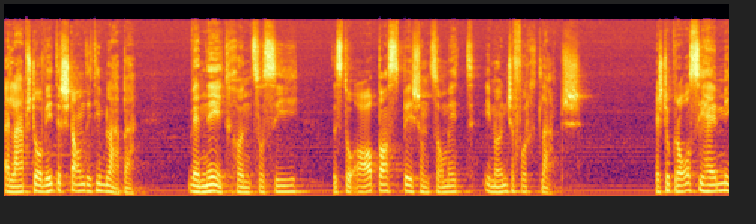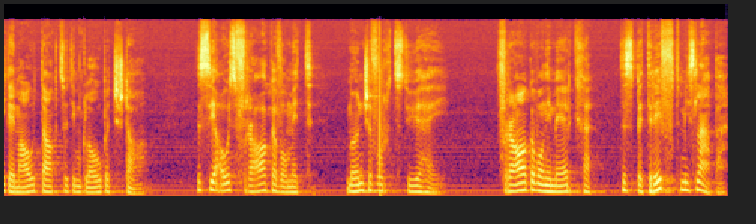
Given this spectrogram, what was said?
Erlebst du auch Widerstand in deinem Leben? Wenn nicht, könnte es so sein, dass du angepasst bist und somit in Menschenfurcht lebst. Hast du grosse Hemmungen im Alltag zu deinem Glauben zu stehen? Das sind alles Fragen, die mit Menschenfurcht zu tun haben. Fragen, wo ich merke, das betrifft mein Leben.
